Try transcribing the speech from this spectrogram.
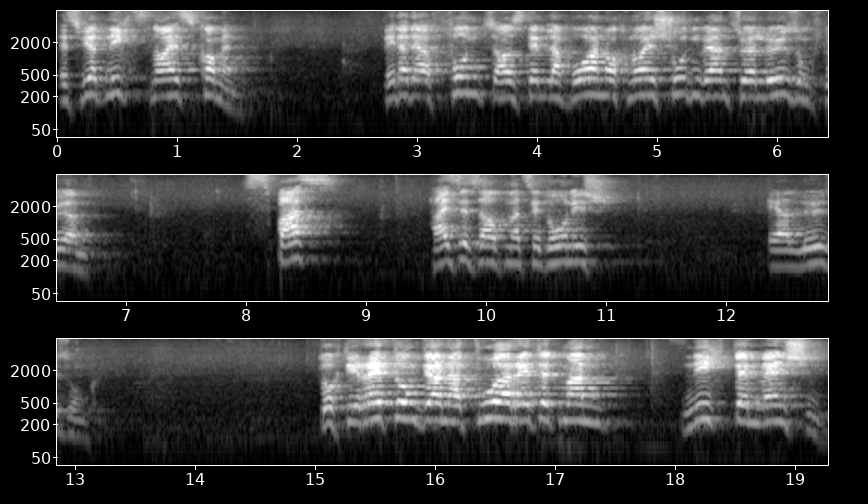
Es wird nichts Neues kommen. Weder der Fund aus dem Labor noch neue Schulden werden zur Erlösung führen. Spas heißt es auf Mazedonisch Erlösung. Durch die Rettung der Natur rettet man nicht den Menschen.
